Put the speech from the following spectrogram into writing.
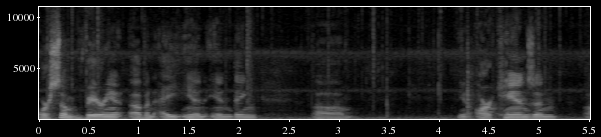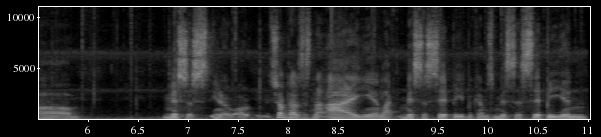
or some variant of an an ending. Um, you know, Arkansan. Um, Missis, you know, sometimes it's an IAN, like Mississippi becomes Mississippian,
